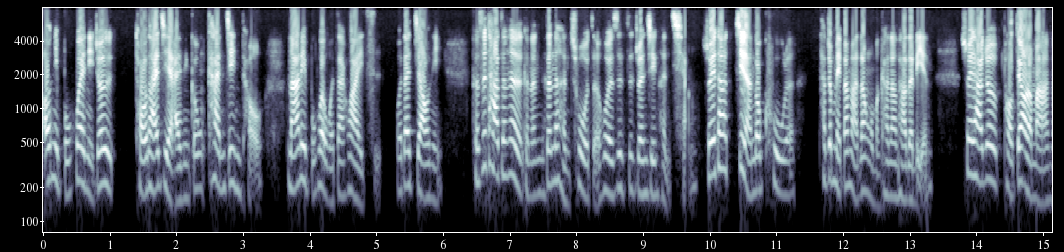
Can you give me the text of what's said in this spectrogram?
哦，你不会，你就是头抬起来，你跟我看镜头，哪里不会，我再画一次，我再教你。可是他真的可能真的很挫折，或者是自尊心很强，所以他既然都哭了，他就没办法让我们看到他的脸，所以他就跑掉了嘛。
